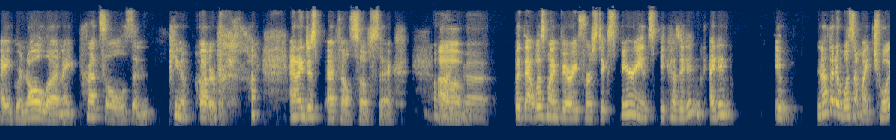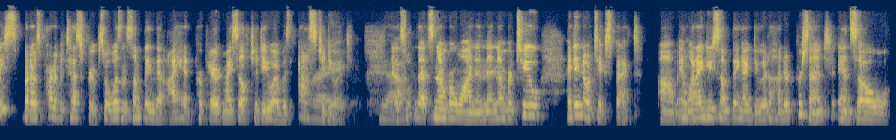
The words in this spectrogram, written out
I ate granola and I ate pretzels and peanut butter, and I just I felt so sick. Oh um, but that was my very first experience because I didn't I didn't it not that it wasn't my choice, but I was part of a test group. So it wasn't something that I had prepared myself to do. I was asked right. to do it. Yeah. That's that's number one. And then number two, I didn't know what to expect. Um, and when I do something, I do it 100%. And so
